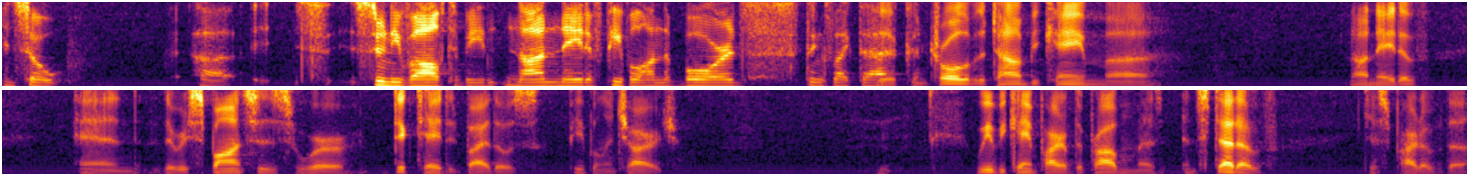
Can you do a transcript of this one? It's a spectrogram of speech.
And so uh, soon evolved to be non-native people on the boards, things like that. the control of the town became uh, non-native, and the responses were dictated by those people in charge. We became part of the problem as, instead of just part of the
